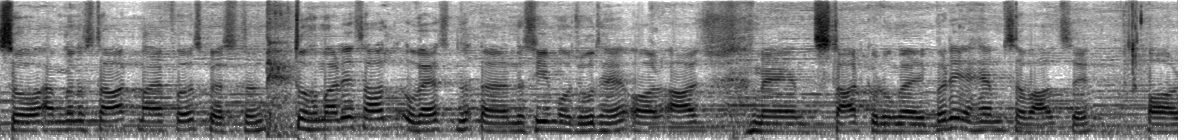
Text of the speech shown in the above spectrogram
so I am gonna start my first question تو ہمارے ساتھ اویس نصیر موجود ہیں اور آج میں اسٹارٹ کروں گا ایک بڑے اہم سوال سے اور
